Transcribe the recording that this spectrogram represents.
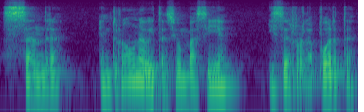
Sandra entró a una habitación vacía y cerró la puerta.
